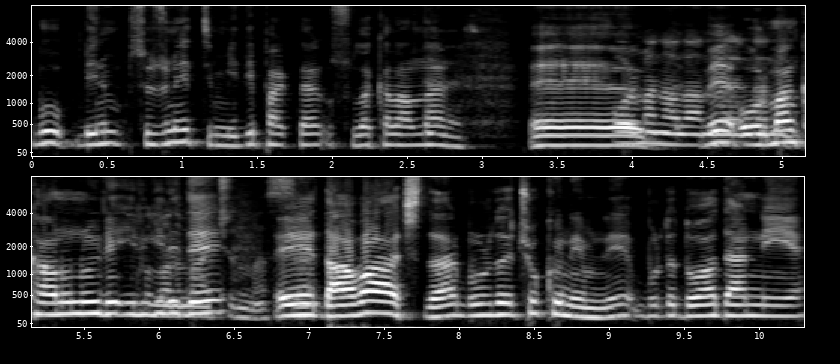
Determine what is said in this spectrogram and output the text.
Bu benim sözünü ettiğim milli parklar, sulak alanlar... Evet. Ee, orman ve orman kanunu ile ilgili de e, dava açtılar. Burada çok önemli. Burada Doğa Derneği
